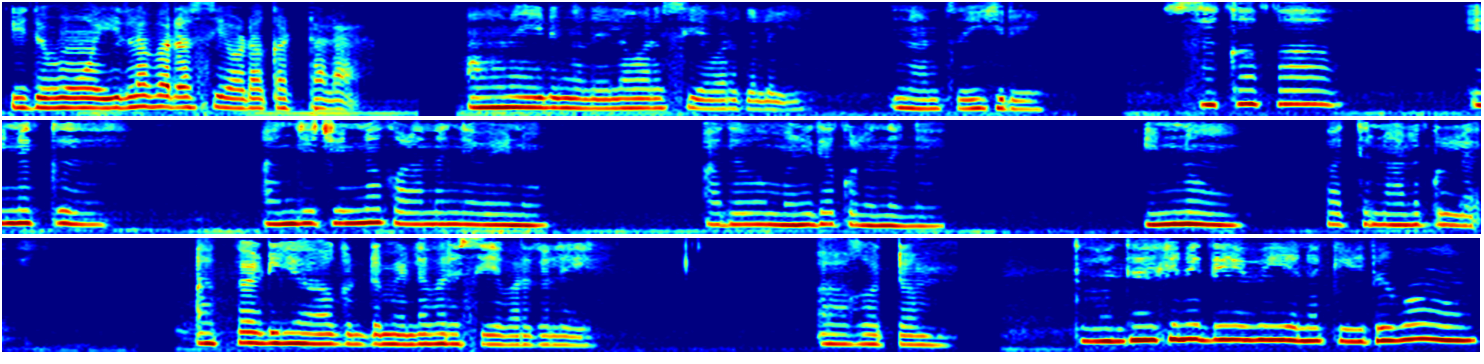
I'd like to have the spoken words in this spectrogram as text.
இதுவும் இளவரசியோட கட்டளை. ஆணையிடுங்கள் இளவரசி அவர்களே நான் செய்கிறேன். சக்காப்பா எனக்கு அஞ்சு சின்ன குழந்தைங்க வேணும். அதுவும் மனித குழந்தைங்க. இன்னும் பத்து நாளுக்குள்ள. அப்படியே ஆகட்டும் இளவரசி அவர்களே. ஆகட்டும். காந்தாகினி தேவி எனக்கு இதுவும்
